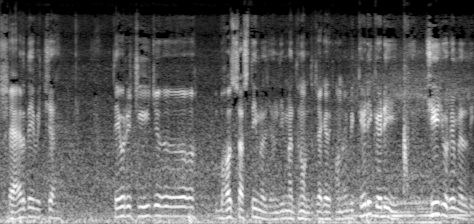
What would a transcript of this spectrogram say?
ਸ਼ਹਿਰ ਦੇ ਵਿੱਚ ਹੈ ਤੇ ਉਹ ਚੀਜ਼ ਬਹੁਤ ਸਸਤੀ ਮਿਲ ਜਾਂਦੀ। ਮੈਂ ਤੁਹਾਨੂੰ ਅੰਦਰ ਜਾ ਕੇ ਦਿਖਾਉਣਾ ਵੀ ਕਿਹੜੀ ਕਿਹੜੀ ਚੀਜ਼ ਉਰੇ ਮਿਲਦੀ।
